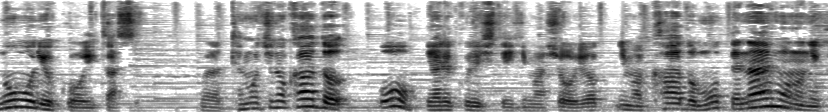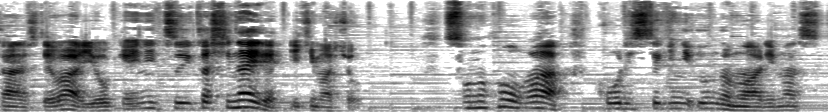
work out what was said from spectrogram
能力を活かす。これは手持ちのカードをやりくりしていきましょうよ。今カード持ってないものに関しては余計に追加しないでいきましょう。その方が効率的に運が回ります。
